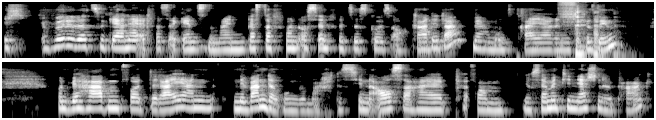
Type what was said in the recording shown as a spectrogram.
Ich würde dazu gerne etwas ergänzen. Mein bester Freund aus San Francisco ist auch gerade da. Wir haben uns drei Jahre nicht gesehen. Und wir haben vor drei Jahren eine Wanderung gemacht, ein bisschen außerhalb vom Yosemite National Park.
